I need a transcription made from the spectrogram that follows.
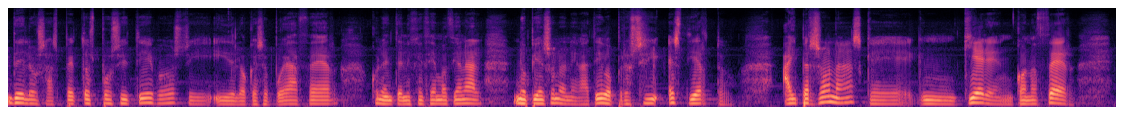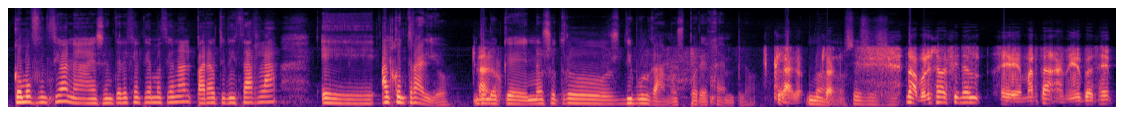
de los aspectos positivos y, y de lo que se puede hacer con la inteligencia emocional. No pienso en lo negativo, pero sí es cierto. Hay personas que mm, quieren conocer cómo funciona esa inteligencia emocional para utilizarla eh, al contrario de lo que nosotros divulgamos, por ejemplo. Claro, No, claro. sí, sí, sí. No, por eso al final, eh, Marta, a mí me parece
